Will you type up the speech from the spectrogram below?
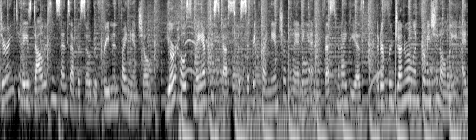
During today's Dollars and Sense episode with Freedman Financial, your host may have discussed specific financial planning and investment ideas that are for general information only and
